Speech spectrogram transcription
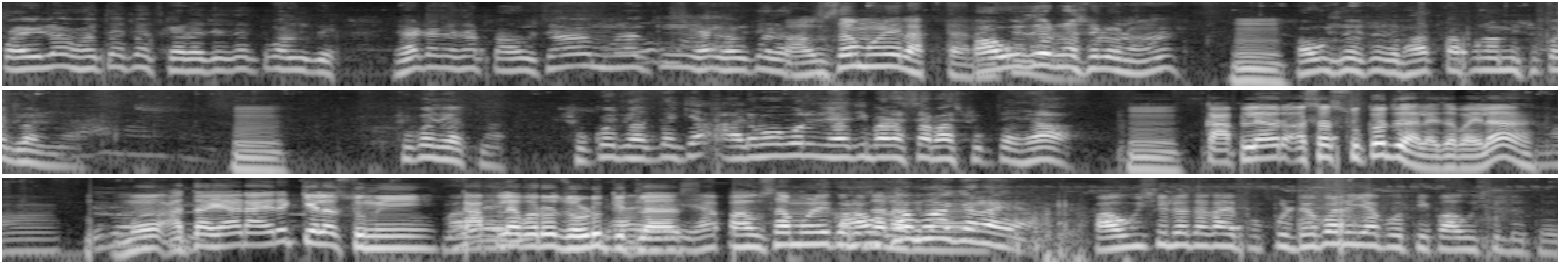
पहिला होता तोच करायचं तर तू सांगते ह्या टाकायचा पावसामुळं की ह्या गवताला पावसामुळे लागतात पाऊस जर नसलो ना. पाऊस नसलो तर भात कापून आम्ही सुकत घालणार. हम्म. सुकत घालणार सुकत घालता की आडवावर ह्याची बराचसा भात सुकता ह्या. हम्म. कापल्यावर असा सुकत घालायचा पहिला मग आता ह्या डायरेक्ट केलास तुम्ही. कापल्याबरोबर जोडू घेतलास. ह्या पावसामुळे पावसामुळे लागला. केला या. पाऊस इलो तर काय डबल या पोती पाऊस इलो तर.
